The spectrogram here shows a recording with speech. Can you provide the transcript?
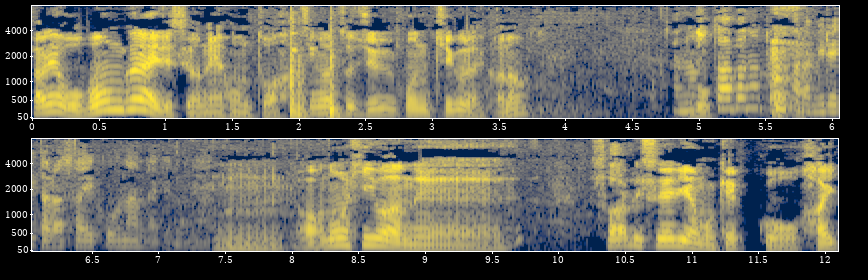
あれ、お盆ぐらいですよね、本当は。8月15日ぐらいかな。あの、スタバのとこから見れたら最高なんだけどね。うん。あの日はね、サービスエリアも結構入っ、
